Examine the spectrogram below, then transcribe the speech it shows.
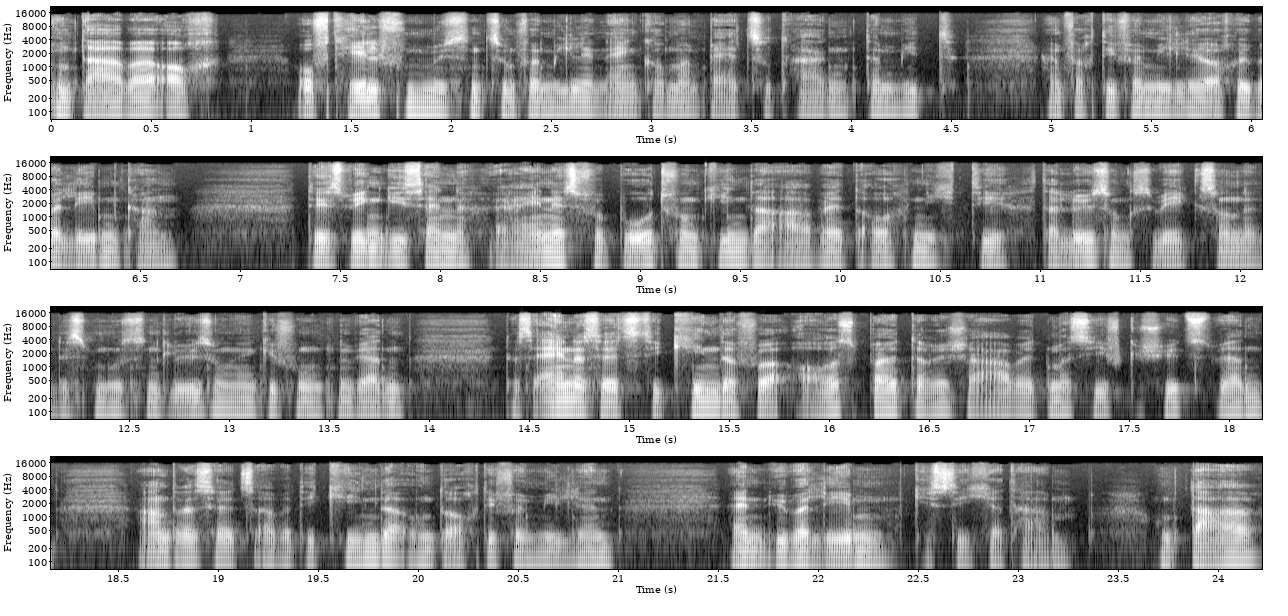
Und da aber auch oft helfen müssen, zum Familieneinkommen beizutragen, damit einfach die Familie auch überleben kann. Deswegen ist ein reines Verbot von Kinderarbeit auch nicht die, der Lösungsweg, sondern es müssen Lösungen gefunden werden, dass einerseits die Kinder vor ausbeuterischer Arbeit massiv geschützt werden, andererseits aber die Kinder und auch die Familien ein Überleben gesichert haben. Und da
